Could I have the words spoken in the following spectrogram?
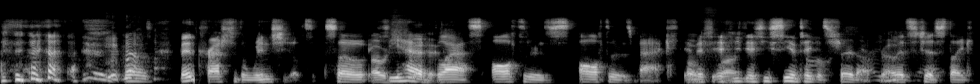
was Ben crashed through the windshield, so Oh, he had glass all through his all through his back. And Oh, if, if you if you see him take his Oh, shirt off, bro, it's that. just like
